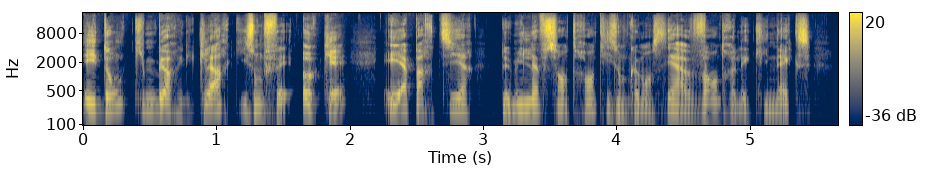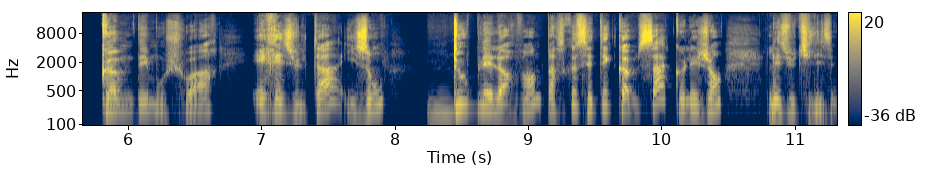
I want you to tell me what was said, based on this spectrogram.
Et donc, Kimberly Clark, ils ont fait OK. Et à partir de 1930, ils ont commencé à vendre les Kleenex comme des mouchoirs. Et résultat, ils ont doublé leur vente parce que c'était comme ça que les gens les utilisaient.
